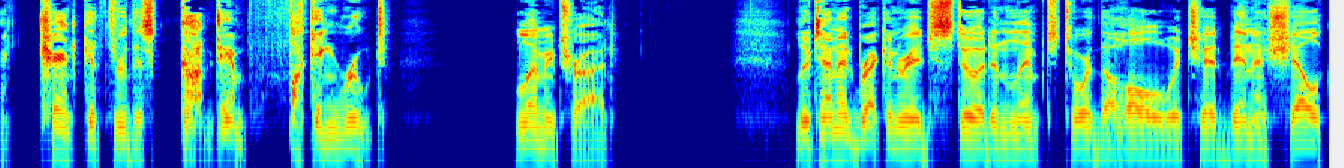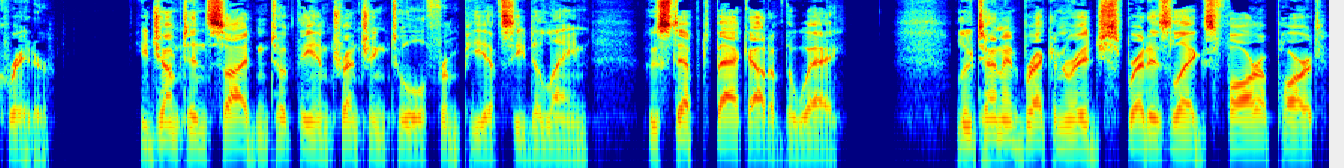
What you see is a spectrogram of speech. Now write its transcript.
I can't get through this goddamn fucking root. Let me try it. Lieutenant Breckinridge stood and limped toward the hole, which had been a shell crater. He jumped inside and took the entrenching tool from PFC Delane who stepped back out of the way. Lieutenant Breckinridge spread his legs far apart,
